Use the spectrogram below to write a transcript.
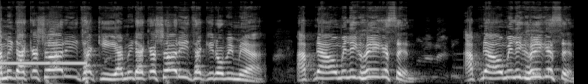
আমি ঢাকা শহরেই থাকি আমি ঢাকা শহরেই থাকি রবি মিয়া আপনি আওয়ামী লীগ হয়ে গেছেন? আপনি আওয়ামী লীগ হয়ে গেছেন?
